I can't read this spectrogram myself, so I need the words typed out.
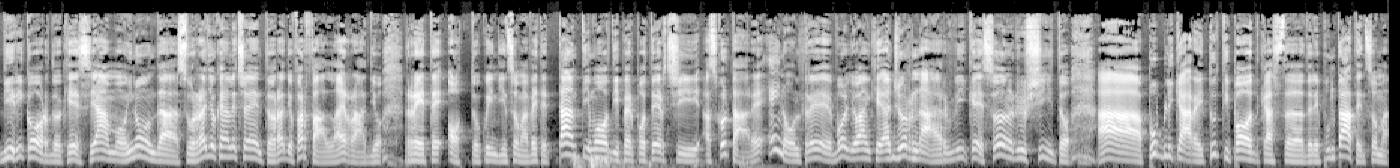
vi ricordo che siamo in onda su Radio Canale 100, Radio Farfalla e Radio Rete 8, quindi insomma avete tanti modi per poterci ascoltare fare. E inoltre voglio anche aggiornarvi che sono riuscito a pubblicare tutti i podcast delle puntate, insomma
